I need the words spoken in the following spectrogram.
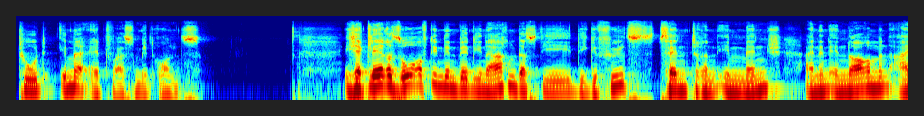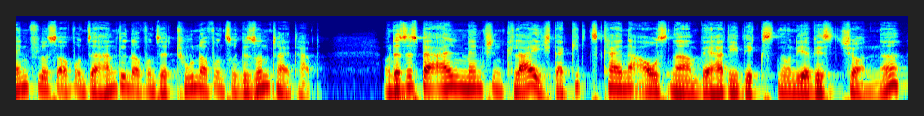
tut immer etwas mit uns. Ich erkläre so oft in den Webinaren, dass die, die Gefühlszentren im Mensch einen enormen Einfluss auf unser Handeln, auf unser Tun, auf unsere Gesundheit hat. Und das ist bei allen Menschen gleich. Da gibt's keine Ausnahmen. Wer hat die dicksten? Und ihr wisst schon, ne?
